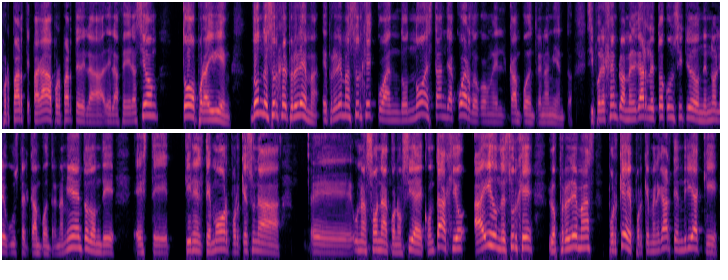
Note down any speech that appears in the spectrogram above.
por parte, pagada por parte de la, de la federación, todo por ahí bien. ¿Dónde surge el problema? El problema surge cuando no están de acuerdo con el campo de entrenamiento. Si, por ejemplo, a Melgar le toca un sitio donde no le gusta el campo de entrenamiento, donde este, tiene el temor porque es una, eh, una zona conocida de contagio, ahí es donde surgen los problemas. ¿Por qué? Porque Melgar tendría que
